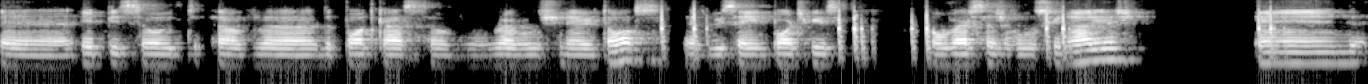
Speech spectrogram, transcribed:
uh, episode of uh, the podcast of Revolutionary Talks, as we say in Portuguese, Conversas Revolucionárias. And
